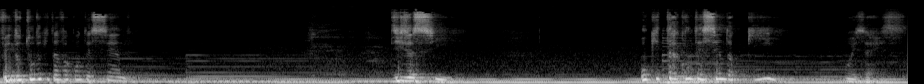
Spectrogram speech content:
vendo tudo que estava acontecendo, diz assim: O que está acontecendo aqui, Moisés?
